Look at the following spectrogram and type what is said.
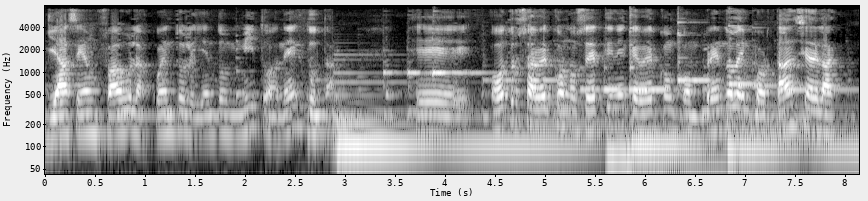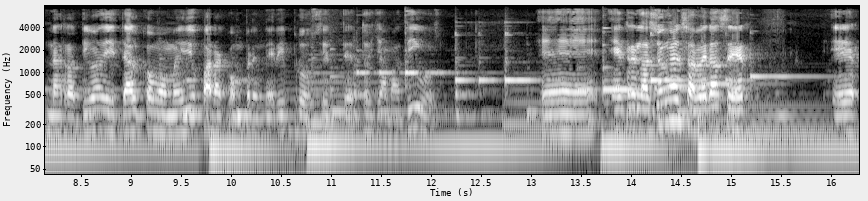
ya sean fábulas, cuentos, leyendas, mitos, anécdotas eh, otro saber conocer tiene que ver con comprendo la importancia de la narrativa digital como medio para comprender y producir textos llamativos. Eh, en relación al saber hacer, eh,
